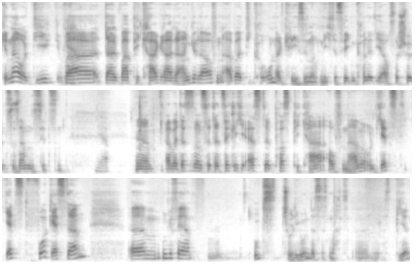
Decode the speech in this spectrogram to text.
Genau, die war, ja. da war Picard gerade angelaufen, aber die Corona-Krise noch nicht. Deswegen konntet ihr auch so schön zusammensitzen. Ja. Ja, aber das ist unsere tatsächlich erste Post-PK-Aufnahme. Und jetzt, jetzt vorgestern, ähm, ungefähr, ups, Entschuldigung, das ist, macht äh, das Bier.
